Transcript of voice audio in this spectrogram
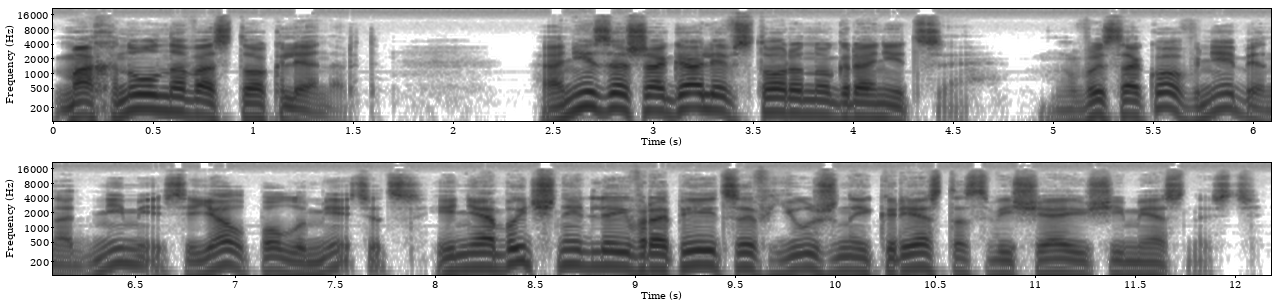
Махнул на восток Ленард. Они зашагали в сторону границы. Высоко в небе над ними сиял полумесяц и необычный для европейцев южный крест, освещающий местность.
